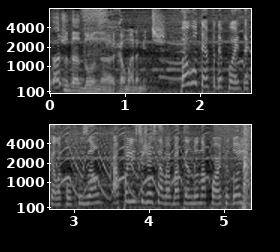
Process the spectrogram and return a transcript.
vai ajudar a dona a acalmar a Mitch. Pouco tempo depois daquela confusão, a polícia já estava batendo na porta do Olimpo.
